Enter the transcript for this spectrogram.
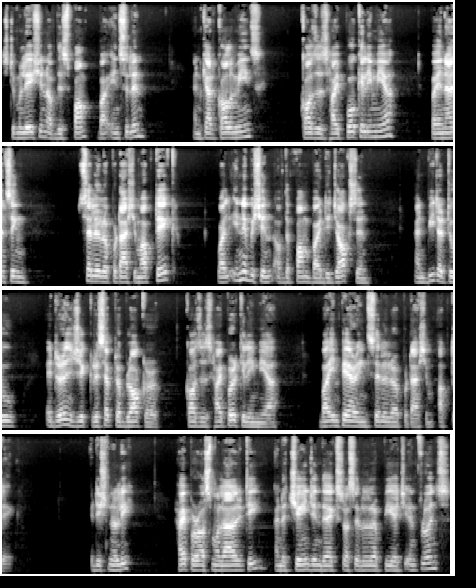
Stimulation of this pump by insulin and catecholamines causes hypokalemia by enhancing cellular potassium uptake, while inhibition of the pump by digoxin and beta 2 adrenergic receptor blocker causes hyperkalemia by impairing cellular potassium uptake. Additionally, hyperosmolality and a change in the extracellular pH influence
